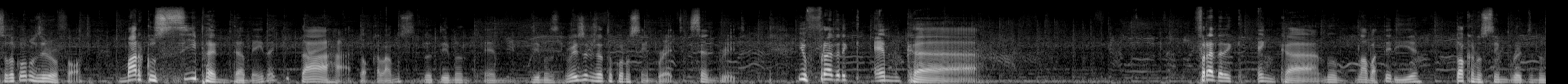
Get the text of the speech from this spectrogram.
só tocou no Zero Fault. Marcus Sipan também na guitarra. Toca lá no, no Demon and, Demons and Wizards, já tocou no Sandbreed. Sandbreed. E o Frederick Emka. Frederick Emka no, na bateria. Toca no Sandbreed, no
